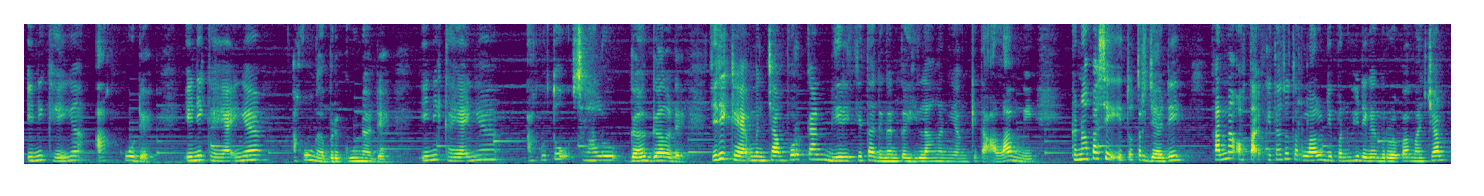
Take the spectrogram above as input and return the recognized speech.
ini kayaknya aku deh, ini kayaknya aku nggak berguna deh, ini kayaknya aku tuh selalu gagal deh. Jadi kayak mencampurkan diri kita dengan kehilangan yang kita alami Kenapa sih itu terjadi? Karena otak kita tuh terlalu dipenuhi dengan beberapa macam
